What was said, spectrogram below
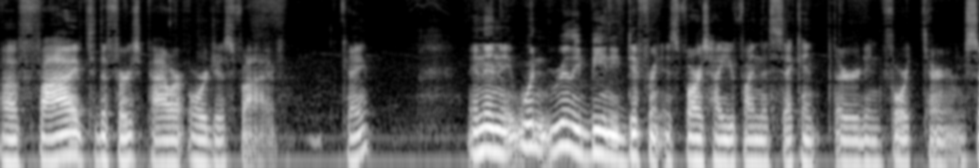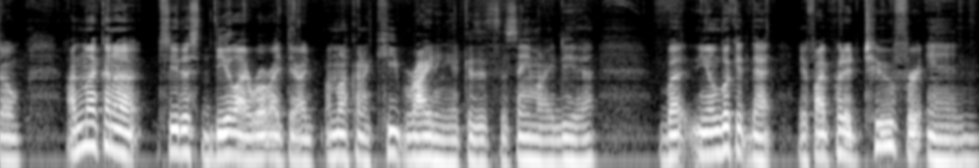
uh, 5 to the first power or just 5. Okay? And then it wouldn't really be any different as far as how you find the second, third, and fourth terms. So I'm not going to, see this deal I wrote right there, I, I'm not going to keep writing it because it's the same idea. But, you know, look at that. If I put a 2 for n,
